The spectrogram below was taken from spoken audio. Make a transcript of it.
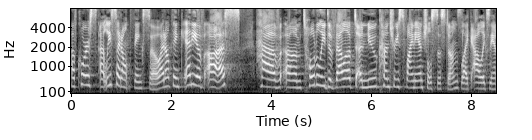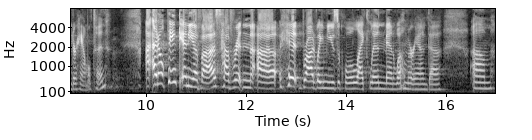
Of course, at least I don't think so. I don't think any of us have um, totally developed a new country's financial systems like Alexander Hamilton. I don't think any of us have written a hit Broadway musical like Lin Manuel Miranda. Um,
